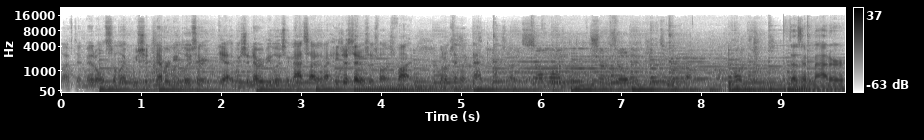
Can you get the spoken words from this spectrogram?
Left and middle, so like we should never be losing. Yeah, we should never be losing that side of the match. He just said it was his fault. It's fine, but I'm saying like that comes like Someone should have filled in P2. It doesn't matter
